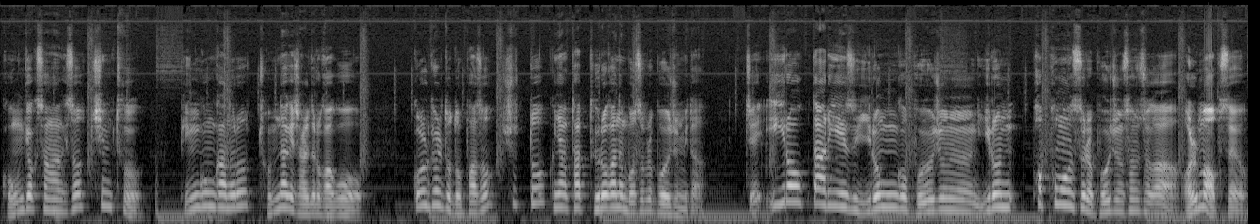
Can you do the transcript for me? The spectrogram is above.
공격 상황에서 침투, 빈 공간으로 존나게 잘 들어가고 골결도 높아서 슛도 그냥 다 들어가는 모습을 보여줍니다. 이제 1억 다리에서 이런 거 보여주는 이런 퍼포먼스를 보여준 선수가 얼마 없어요.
